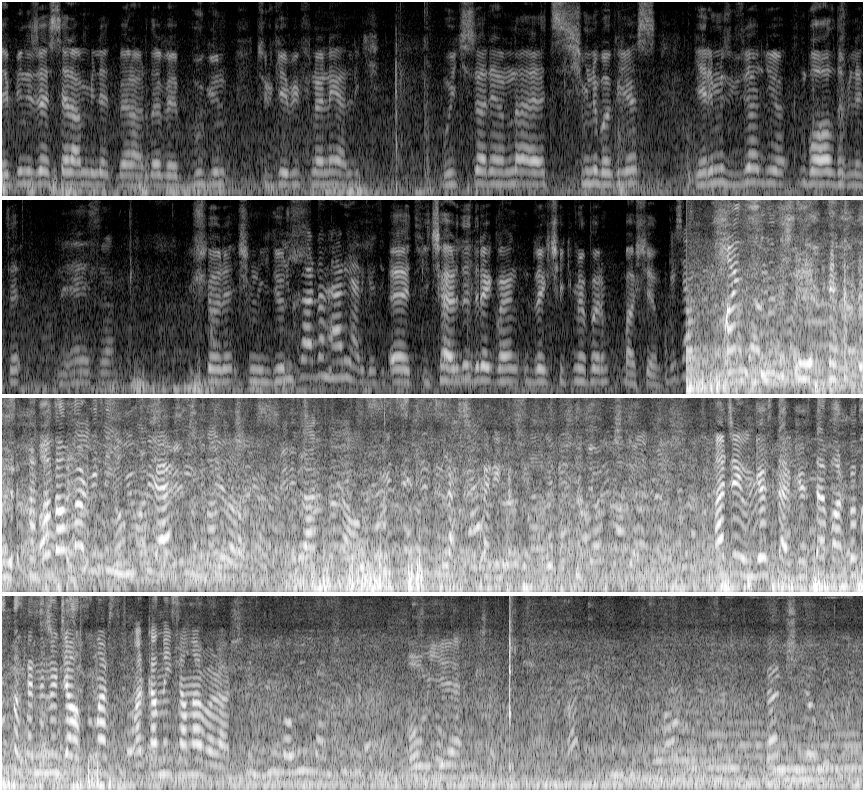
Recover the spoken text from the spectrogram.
Hepinize selam millet ben Arda ve bugün Türkiye Büyük Finali'ne geldik. Bu ikisi var yanımda evet şimdi bakacağız. Yerimiz güzel diyor bu aldı bileti. Neyse. Şöyle şimdi gidiyoruz. Yukarıdan her yer gözüküyor. Evet içeride direkt ben direkt çekim yaparım. Başlayalım. Geçen Aynısını düşünüyor. Adamlar bizi yutuyor, her şeyi yutuyorlar. Biz de sizden çıkarıyor. Ha Ceyhun göster, göster barkodunu da senden önce alsınlar. Arkanda insanlar var artık. Oh yeah. Ben bir şey alayım mı?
